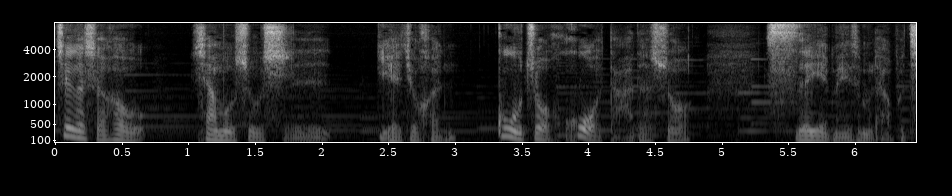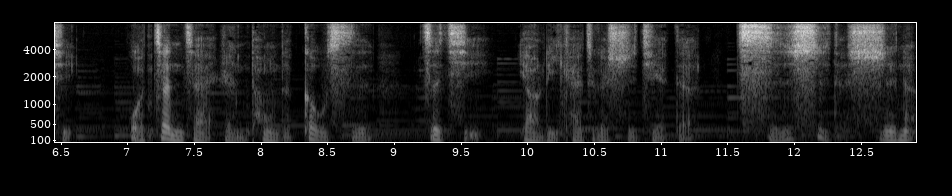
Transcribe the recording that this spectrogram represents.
这个时候，夏目漱石也就很故作豁达的说：“死也没什么了不起，我正在忍痛的构思自己。”要离开这个世界的辞世的诗呢？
